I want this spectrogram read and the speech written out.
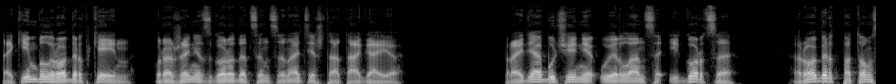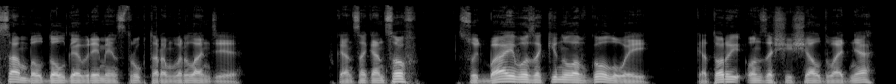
Таким был Роберт Кейн, уроженец города Цинциннати, штата Огайо. Пройдя обучение у ирландца и горца, Роберт потом сам был долгое время инструктором в Ирландии. В конце концов, судьба его закинула в Голуэй, который он защищал два дня,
